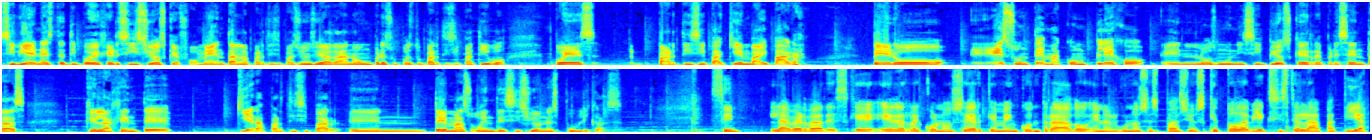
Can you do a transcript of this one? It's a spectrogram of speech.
Si bien este tipo de ejercicios que fomentan la participación ciudadana o un presupuesto participativo, pues participa quien va y paga. Pero es un tema complejo en los municipios que representas que la gente quiera participar en temas o en decisiones públicas. Sí, la verdad es que he de reconocer que me he encontrado en algunos espacios que todavía existe la apatía,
